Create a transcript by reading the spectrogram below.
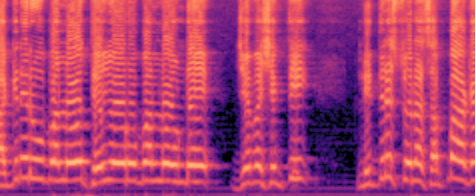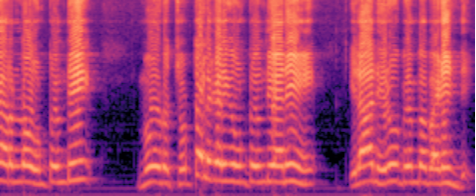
అగ్ని రూపంలో తేజో రూపంలో ఉండే జీవశక్తి నిద్రిస్తున్న సర్పాకారంలో ఉంటుంది. మూడు చుట్టలు కలిగి ఉంటుంది అని ఇలా నిరూపింపబడింది.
